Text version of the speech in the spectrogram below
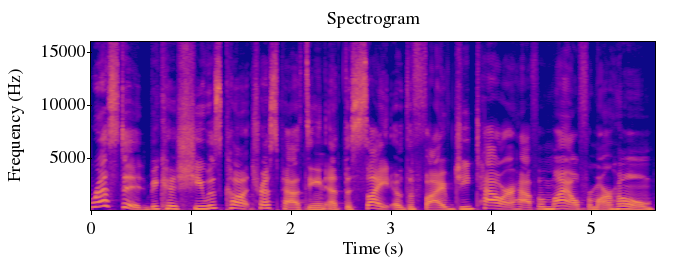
arrested because she was caught trespassing at the site of the 5G tower half a mile from our home.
